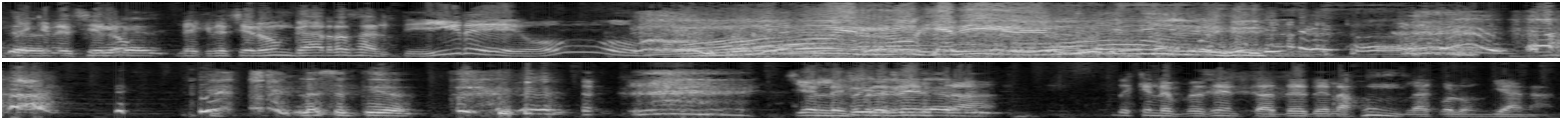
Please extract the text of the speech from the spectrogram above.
Qué le, crecieron, le crecieron garras al tigre. ¡Oh! ¡Uy, Roque Tigre! Lo he sentido. quien les presenta, de quien les presenta desde la jungla colombiana,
